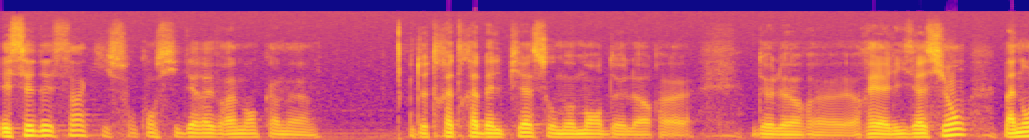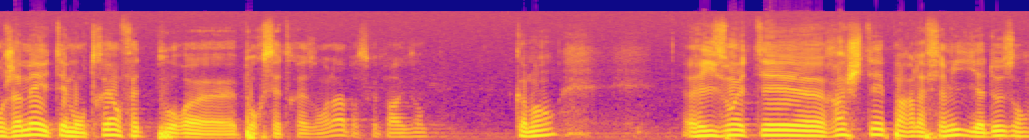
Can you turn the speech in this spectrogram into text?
Et ces dessins qui sont considérés vraiment comme euh, de très très belles pièces au moment de leur, euh, de leur euh, réalisation, bah, n'ont jamais été montrés en fait pour, euh, pour cette raison-là. Parce que par exemple, comment? euh, Ils ont été rachetés par la famille il y a deux ans.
